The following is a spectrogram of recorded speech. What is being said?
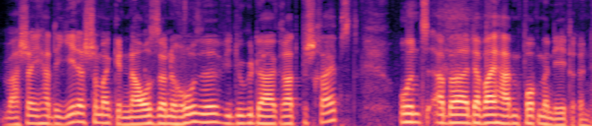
Wahrscheinlich hatte jeder schon mal genau so eine Hose, wie du da gerade beschreibst. Und aber dabei haben Portemonnaie drin.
